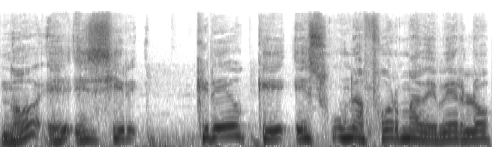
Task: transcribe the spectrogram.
¿no? Es decir, creo que es una forma de verlo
